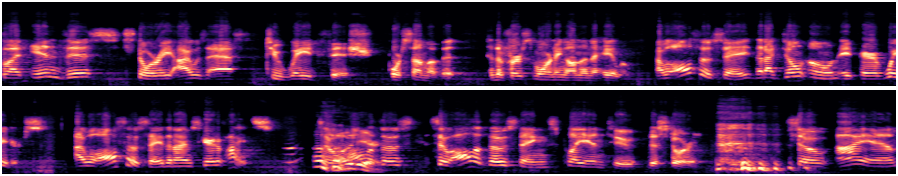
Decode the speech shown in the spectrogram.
But in this story, I was asked to wade fish for some of it the first morning on the Nehalem. I will also say that I don't own a pair of waders. I will also say that I am scared of heights. Oh, so Oh, all of those, so all of those things play into this story. so I am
